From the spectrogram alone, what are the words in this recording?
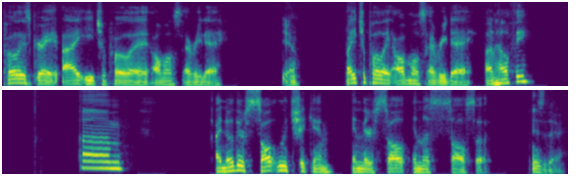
Chipotle is great. I eat Chipotle almost every day. Yeah. I eat Chipotle almost every day. Unhealthy? Um, I know there's salt in the chicken and there's salt in the salsa. is there?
